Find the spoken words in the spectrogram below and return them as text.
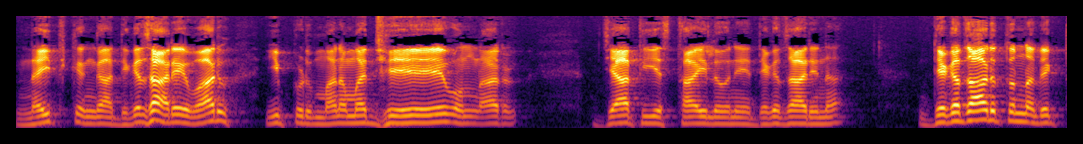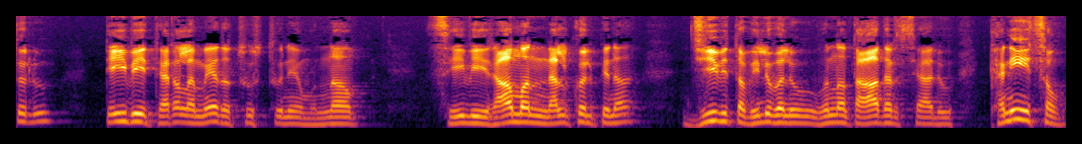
నైతికంగా దిగజారేవారు ఇప్పుడు మన మధ్యే ఉన్నారు. జాతీయ స్థాయిలోనే దిగజారిన దిగజారుతున్న వ్యక్తులు టీవీ తెరల మీద చూస్తూనే ఉన్నాం. సివి రామన్ నెలకొల్పిన జీవిత విలువలు ఉన్నత ఆదర్శాలు కనీసం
